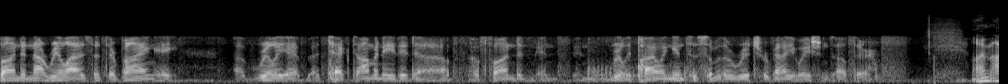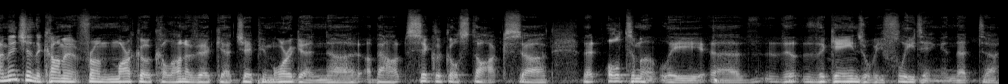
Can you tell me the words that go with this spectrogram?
fund and not realize that they're buying a really a, a tech-dominated uh, fund and, and, and really piling into some of the richer valuations out there. I mentioned the comment from Marco Kolanovic at JP Morgan uh, about cyclical stocks, uh, that ultimately uh, the, the gains will be fleeting and that uh,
